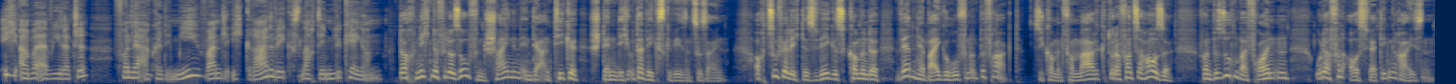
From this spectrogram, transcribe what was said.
Ich aber erwiderte, von der Akademie wandle ich geradewegs nach dem Lykeion. Doch nicht nur Philosophen scheinen in der Antike ständig unterwegs gewesen zu sein. Auch zufällig des Weges kommende werden herbeigerufen und befragt. Sie kommen vom Markt oder von zu Hause, von Besuchen bei Freunden oder von auswärtigen Reisen.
